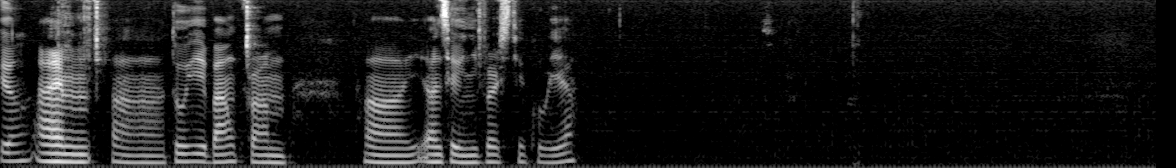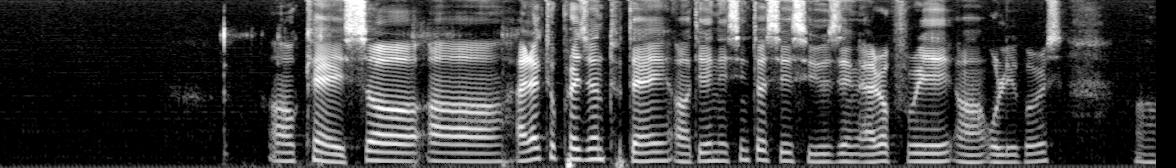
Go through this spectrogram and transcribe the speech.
Thank you. I'm uh, Do Hee Bang from uh, Yonsei University, Korea. Okay, so uh, I'd like to present today uh, DNA synthesis using error-free uh, oligos uh,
